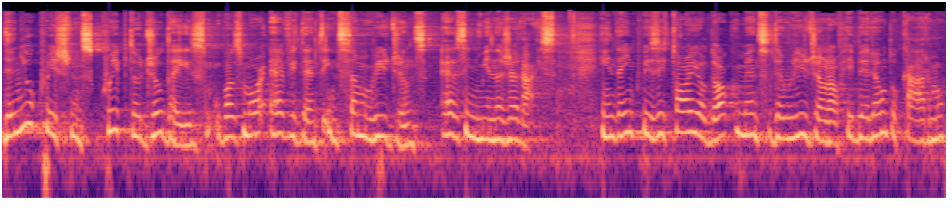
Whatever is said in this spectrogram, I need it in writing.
The new Christian crypto-Judaism was more evident in some regions, as in Minas Gerais. In the inquisitorial documents, the region of Ribeirão do Carmo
